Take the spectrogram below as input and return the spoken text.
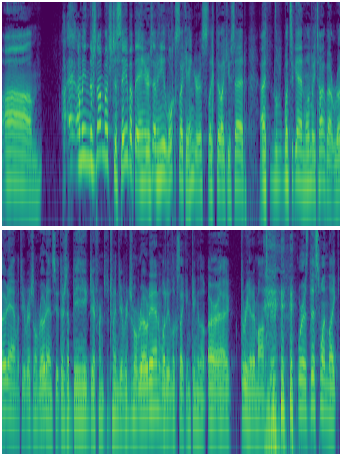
Um, I, I mean, there's not much to say about the Anguirus. I mean, he looks like Anguirus, like the, like you said. I, once again, when we talk about Rodan with the original Rodan suit, there's a big difference between the original Rodan, what he looks like in King of the or uh, Three Headed Monster, whereas this one, like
